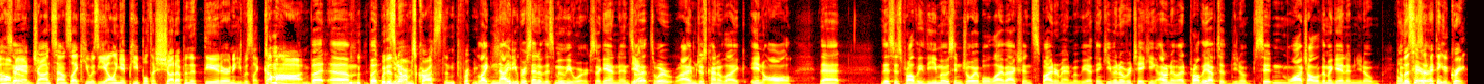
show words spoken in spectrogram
Oh So- man, John sounds like he was yelling at people to shut up in the theater, and he was like, "Come on!" But um, but with his know, arms crossed in front. like 90% of this movie works again and so Yeah. that's where i'm just kind of like in awe that this is probably the most enjoyable live action spider-man movie i think even overtaking i don't know i'd probably have to you know sit and watch all of them again and you know well, this is. I think, a great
